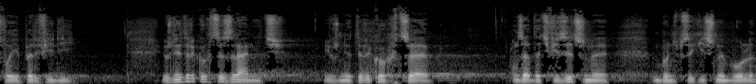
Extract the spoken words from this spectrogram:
swojej perfidii. Już nie tylko chce zranić, już nie tylko chce zadać fizyczny bądź psychiczny ból,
